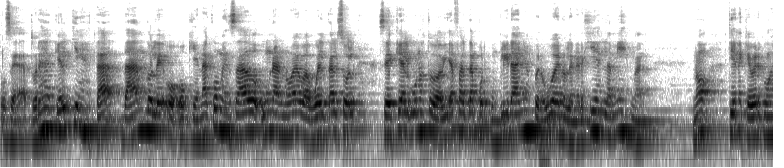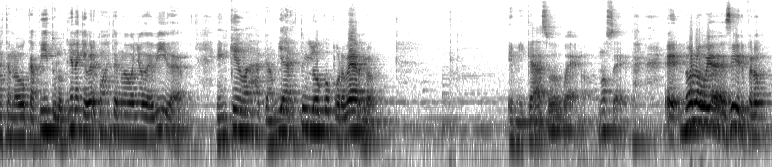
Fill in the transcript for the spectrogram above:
O sea, tú eres aquel quien está dándole o, quien ha comenzado una nueva vuelta al sol. Sé que algunos todavía faltan por cumplir años, pero bueno, la energía es la misma. No, tiene que ver con este nuevo capítulo, tiene que ver con este nuevo año de vida. ¿En qué vas a cambiar? Estoy loco por verlo. En mi caso, bueno, no sé. Eh, no lo voy a decir, pero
